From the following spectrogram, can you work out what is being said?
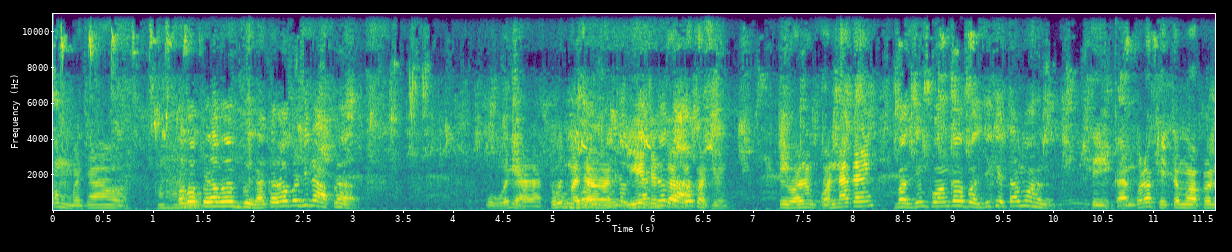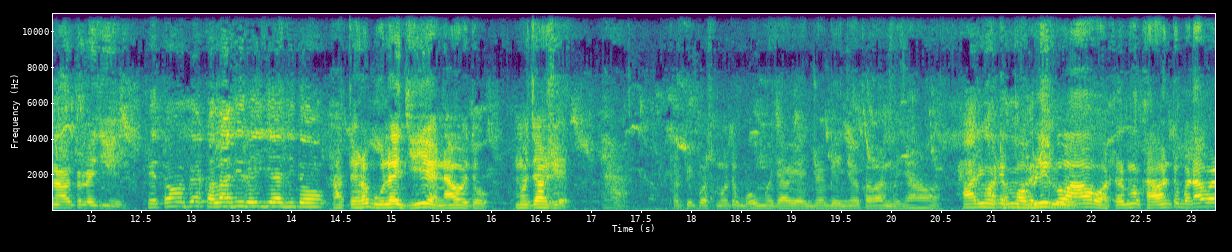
આમ મજા આવે. તો પેલા બધા ભેગા કરવા પડશે ને આપણે? ઓલી હાલા તો જ મજા આવે. એ ધ્યાન જણ તો નતા. આપણો કરશે. તે ફોન ના કરે? ભલજીને ફોન કર ભલજી ખેતરમાં હે. તે કામ કરો ખેતરમાં આપણે ના લઈ જઈએ. ખેતરમાં બે કલાજી રહી ગયા હજી તો. હા તો હેડો બોલાય જઈએ ના હોય તો. મજા આવશે. હા થર્ટી ફર્સ્ટમાં તો બહુ મજા આવે એન્જોય બેન્જોય કરવાની મજા આવે. સારી પબ્લિકો આ હોટલમાં ખાવાનું તો બરાબર.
